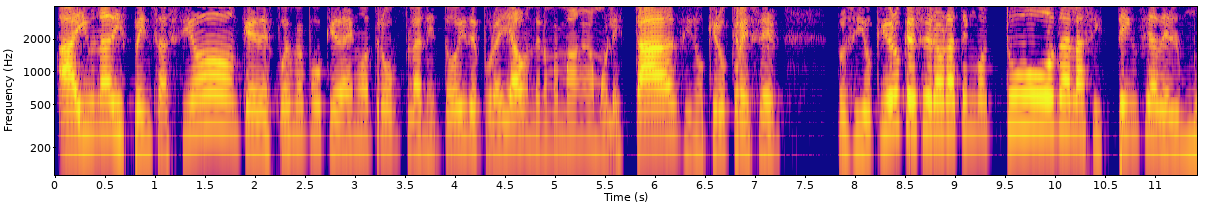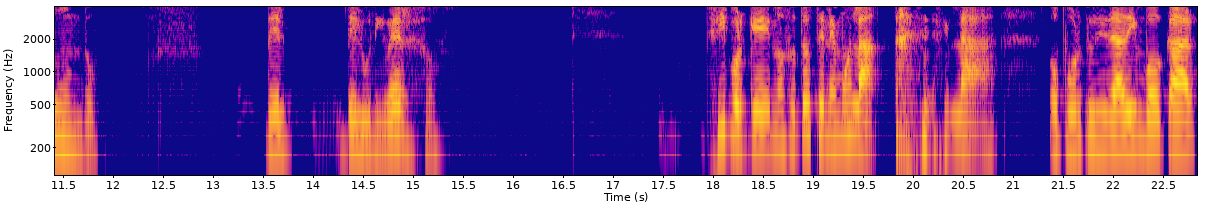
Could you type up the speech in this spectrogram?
hay una dispensación que después me puedo quedar en otro planetoide por allá donde no me van a molestar si no quiero crecer. Pero si yo quiero crecer ahora tengo toda la asistencia del mundo, del, del universo. Sí, porque nosotros tenemos la, la oportunidad de invocar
